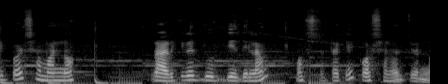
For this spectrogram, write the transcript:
এরপর সামান্য নারকেলের দুধ দিয়ে দিলাম মশলাটাকে কষানোর জন্য।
